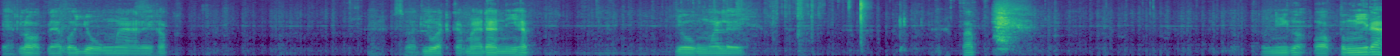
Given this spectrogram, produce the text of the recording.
แปดรอบแล้วก็โยงมาเลยครับ สวดลวดกลับมาด้านนี้ครับ โยงมาเลยปั๊บตรงนี้ก็ออกตรงนี้ได้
